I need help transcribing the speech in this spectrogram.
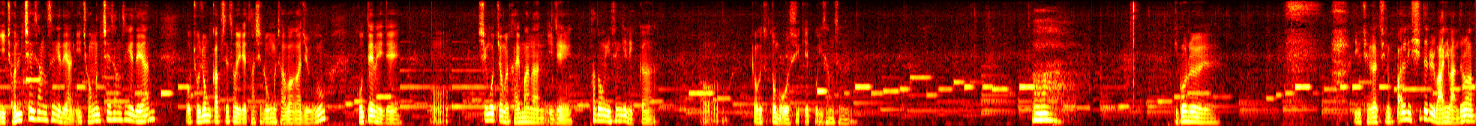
이 전체 상승에 대한 이 전체 상승에 대한 어, 조정값에서 이제 다시 롱을 잡아가지고 그때는 이제 어, 신고점을 갈 만한 이제 파동이 생기니까 어, 여기서 또 먹을 수 있겠고 이 상승을 아 이거를 하, 이거 제가 지금 빨리 시드를 많이 만들어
